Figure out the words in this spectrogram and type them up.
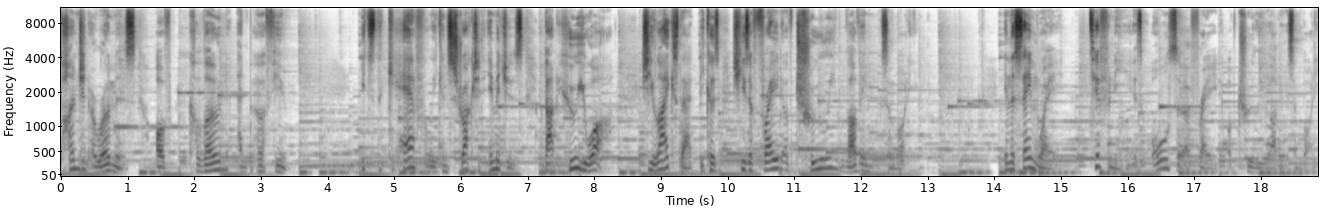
pungent aromas of cologne and perfume. It's the carefully constructed images about who you are. She likes that because she's afraid of truly loving somebody. In the same way, Tiffany is also afraid of truly loving somebody,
